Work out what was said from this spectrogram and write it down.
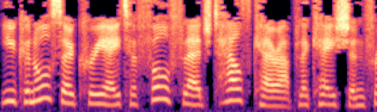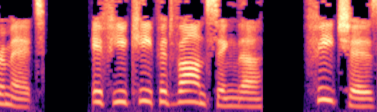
You can also create a full-fledged healthcare application from it. If you keep advancing the features,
